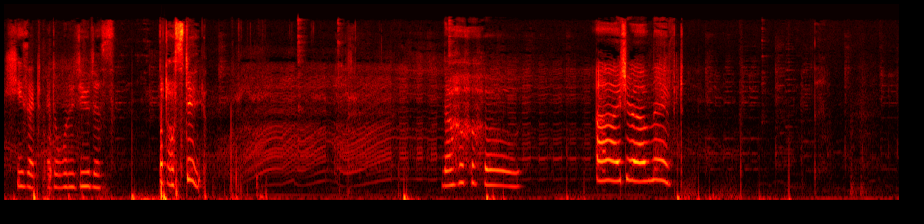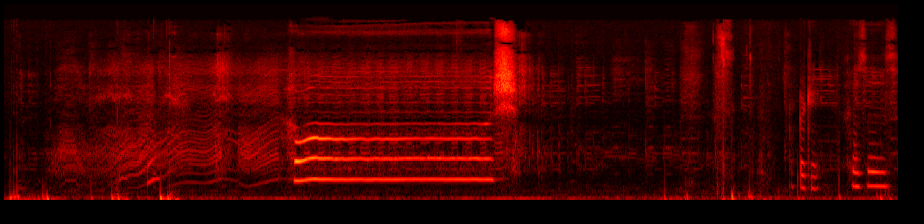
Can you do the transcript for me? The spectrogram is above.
He's like, I don't want to do this. But I'll stay. No. I should have lived. Hush. Okay. This is...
